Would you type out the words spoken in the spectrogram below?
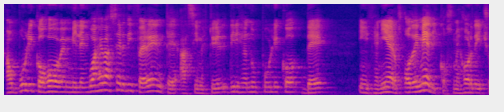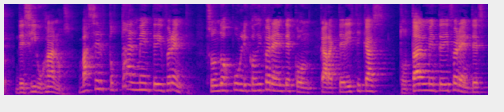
a un público joven, mi lenguaje va a ser diferente a si me estoy dirigiendo a un público de ingenieros o de médicos, mejor dicho, de cirujanos, va a ser totalmente diferente. Son dos públicos diferentes con características totalmente diferentes,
